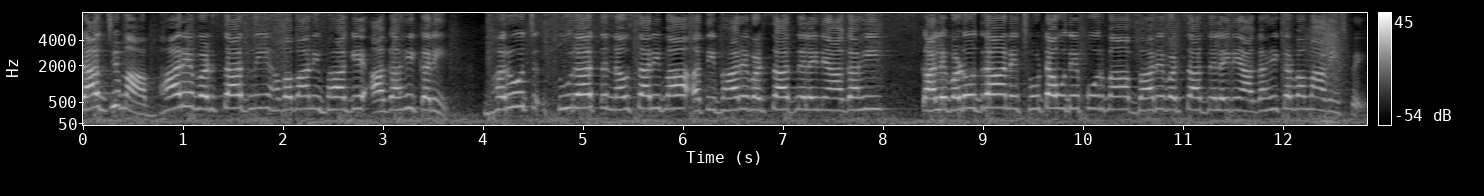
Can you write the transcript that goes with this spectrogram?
રાજ્યમાં ભારે વરસાદની હવામાન વિભાગે આગાહી કરી. ભરૂચ, સુરત, નવસારીમાં અતિ ભારે વરસાદને લઈને આગાહી. કાલે વડોદરા અને છોટાઉદેપુરમાં ભારે વરસાદને લઈને આગાહી કરવામાં આવી છે.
